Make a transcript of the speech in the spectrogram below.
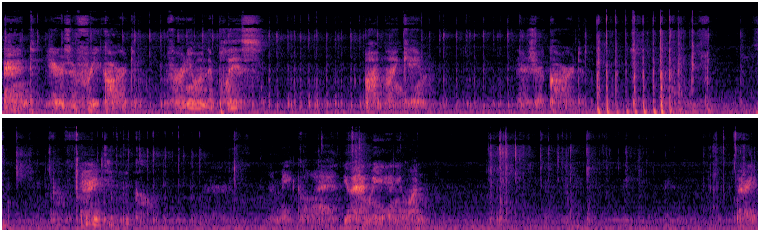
And here's a free card for anyone that plays. Your card. Very typical. Let me go ahead. You hand me anyone. Alright.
